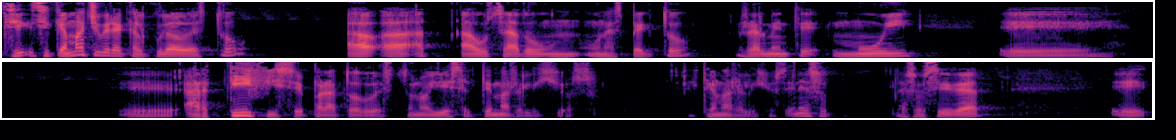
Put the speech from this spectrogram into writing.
si, Camacho hubiera calculado esto, ha, usado un, aspecto realmente muy eh, eh, artífice para todo esto, ¿no? Y es el tema religioso. El tema religioso. En eso la sociedad eh,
